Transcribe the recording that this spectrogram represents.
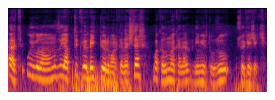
Evet uygulamamızı yaptık ve bekliyorum arkadaşlar. Bakalım ne kadar demir tozu sökecek.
